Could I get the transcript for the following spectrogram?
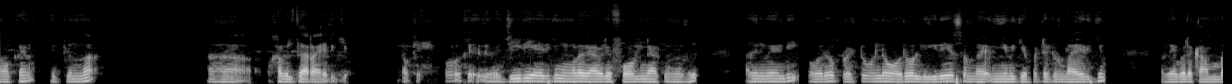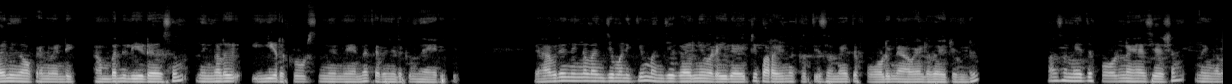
നോക്കാൻ നിൽക്കുന്ന ഹവിൽദാറായിരിക്കും ഓക്കെ അപ്പോൾ ജി ഡി ആയിരിക്കും നിങ്ങളെ രാവിലെ ഫോളിനാക്കുന്നത് അതിനുവേണ്ടി ഓരോ പ്ലട്ടൂണിലും ഓരോ ലീഡേഴ്സ് ഉണ്ടായി നിയമിക്കപ്പെട്ടിട്ടുണ്ടായിരിക്കും. അതേപോലെ കമ്പനി നോക്കാൻ വേണ്ടി കമ്പനി ലീഡേഴ്സും നിങ്ങൾ ഈ റിക്രൂട്ട്സിൽ നിന്ന് തന്നെ തിരഞ്ഞെടുക്കുന്നതായിരിക്കും. രാവിലെ നിങ്ങൾ അഞ്ച് മണിക്കും അഞ്ചേകാലിനും ഇടയിലായിട്ട് പറയുന്ന കൃത്യസമയത്ത് ഫോളിൻ ആവേണ്ടതായിട്ടുണ്ട്. ആ സമയത്ത് ഫോളിനായ ശേഷം നിങ്ങൾ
